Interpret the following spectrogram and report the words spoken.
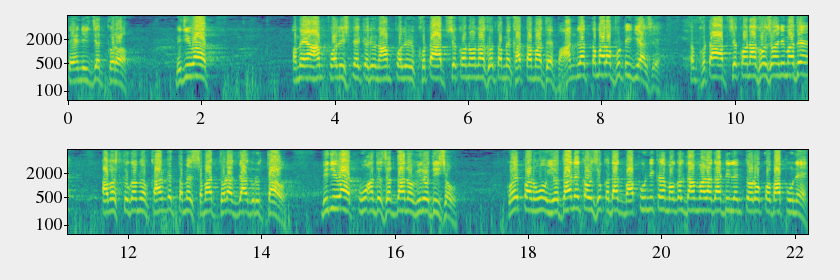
તો એની ઇજ્જત કરો. બીજી વાત, અમે આમ પોલીસને કર્યું આમ પોલીસ, ખોટા આપશેકો ન નાખો તમે ખાતા માથે. ભાંડલા તમારા ફૂટી ગયા છે. તમે ખોટા આપશેકો નાખો છો એની માથે? આ વસ્તુ ગમે કારણ કે તમે સમાજ થોડાક જાગૃત થાઓ. બીજી વાત, હું અંધશ્રદ્ધાનો વિરોધી છું. કોઈ પણ હું યોદ્ધાને કહું છું, કદાચ બાપુ નીકળે મોગલધામવાળા ગાડી લઈને તો રોકો બાપુને.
